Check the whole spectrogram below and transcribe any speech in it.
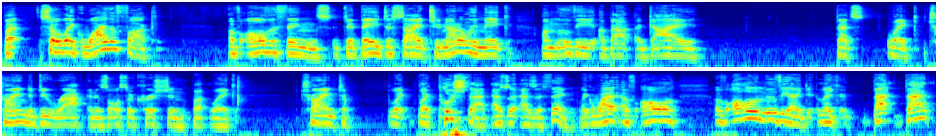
But so like, why the fuck? Of all the things, did they decide to not only make a movie about a guy that's like trying to do rap and is also Christian, but like trying to like like push that as a as a thing. Like why of all of all the movie idea like that that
